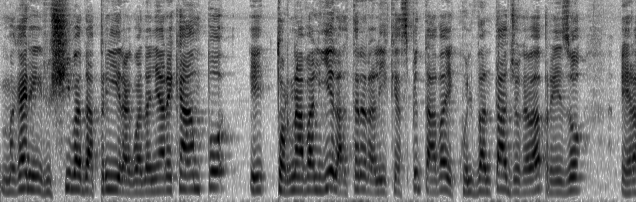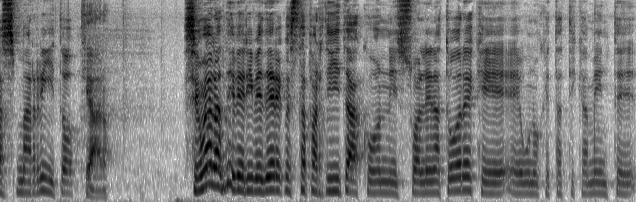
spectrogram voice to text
Magari riusciva ad aprire, a guadagnare campo e tornava lì e l'altra era lì che aspettava e quel vantaggio che aveva preso era smarrito. Chiaro. Secondo me la deve rivedere questa partita con il suo allenatore che è uno che tatticamente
